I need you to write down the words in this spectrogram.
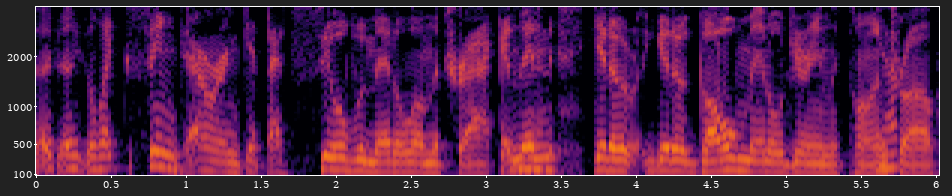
Uh, uh, like seeing Darren get that silver medal on the track and then get a get a gold medal during the time Yep. trial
